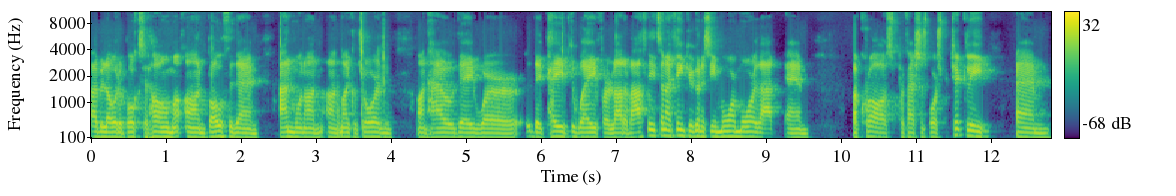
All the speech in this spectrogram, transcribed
I have a load of books at home on both of them and one on, on Michael Jordan on how they were, they paved the way for a lot of athletes. And I think you're going to see more and more of that um, across professional sports, particularly um,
